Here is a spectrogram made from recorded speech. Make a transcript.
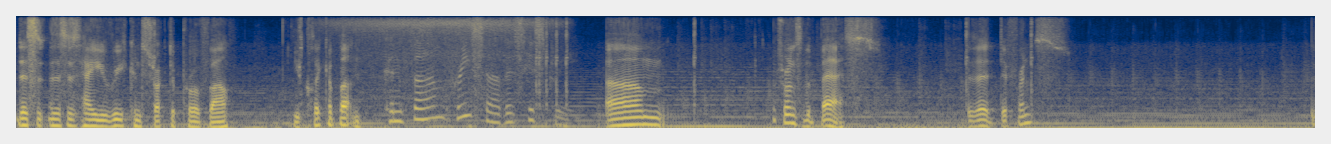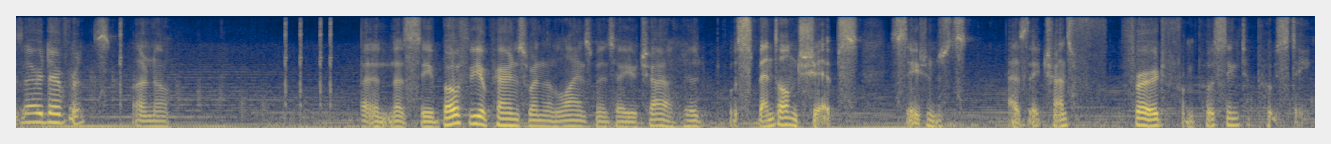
this is, this is how you reconstruct a profile. You click a button. Confirm pre-service history. Um, which one's the best? Is there a difference? Is there a difference? I don't know. Uh, let's see. Both of your parents were in the Alliance military. Your childhood was spent on ships, stations as they transferred from posting to posting.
